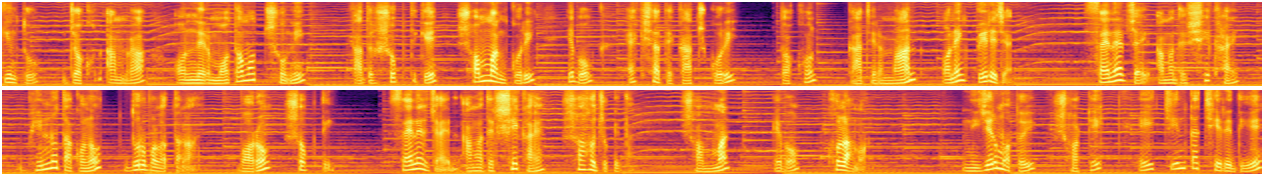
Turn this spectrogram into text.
কিন্তু যখন আমরা অন্যের মতামত শুনি, তাদের শক্তিকে সম্মান করি এবং একসাথে কাজ করি, তখন কাজের মান অনেক বেড়ে যায়। স্যানার্জাই আমাদের শেখায় ভিন্নতা কোনো দুর্বলতা নয়, বরং শক্তি। স্যানার্জাই আমাদের শেখায় সহযোগিতা, সম্মান এবং খোলা মন নিজের মতোই সঠিক এই চিন্তা ছেড়ে দিয়ে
